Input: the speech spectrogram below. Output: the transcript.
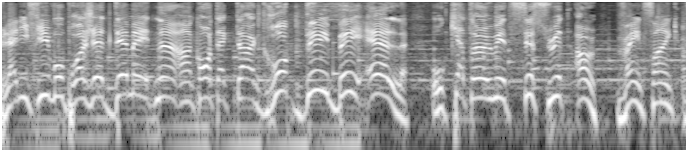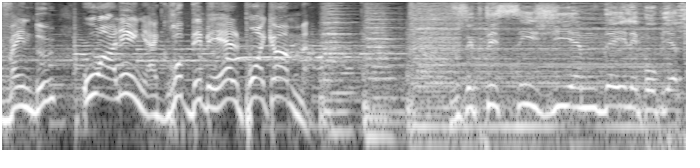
Planifiez vos projets dès maintenant en contactant Groupe DBL au 418 681 2522 ou en ligne à groupedbl.com. Vous écoutez CJMD, les paupiètes.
